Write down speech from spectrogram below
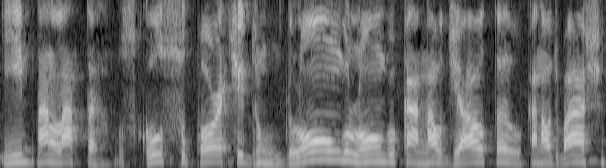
E na lata, buscou o suporte de um longo, longo canal de alta, o canal de baixo.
